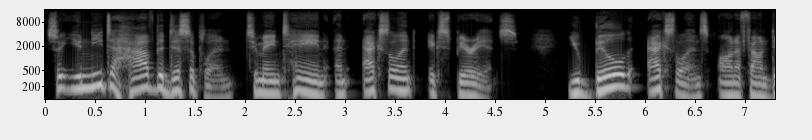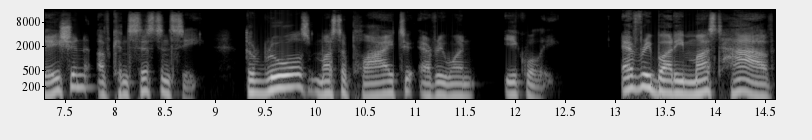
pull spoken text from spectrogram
So you need to have the discipline to maintain an excellent experience. You build excellence on a foundation of consistency. The rules must apply to everyone equally. Everybody must have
